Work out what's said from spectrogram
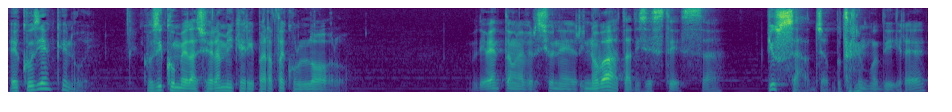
e così anche noi. Così come la ceramica riparata con l'oro diventa una versione rinnovata di se stessa, più saggia potremmo dire,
